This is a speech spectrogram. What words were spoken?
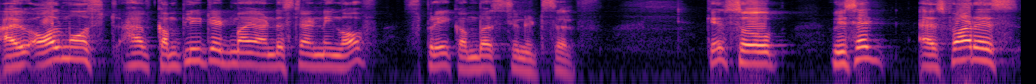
I almost have completed my understanding of spray combustion itself. Okay. So, we said as far as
